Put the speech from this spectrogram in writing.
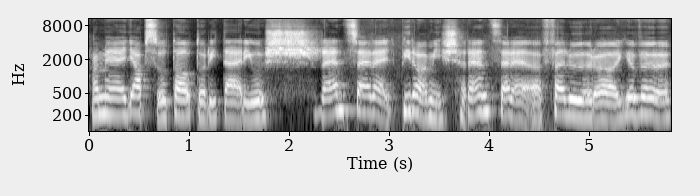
amely egy abszolút autoritárius rendszer, egy piramis rendszer, felülről jövő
